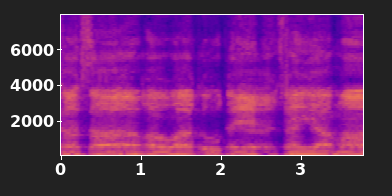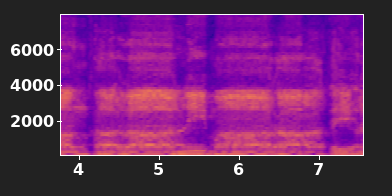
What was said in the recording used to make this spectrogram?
ชะสาภวตุเตชยมังคลานิมารา ติเร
